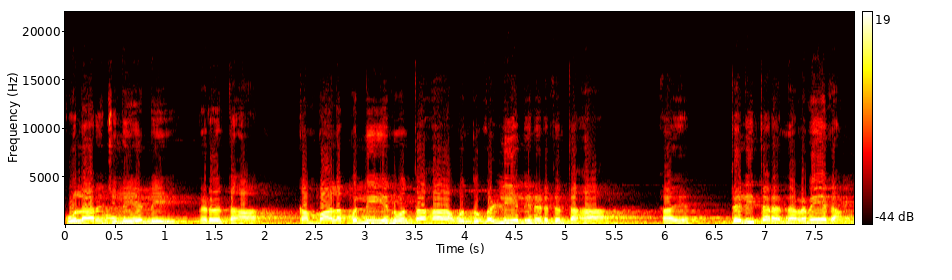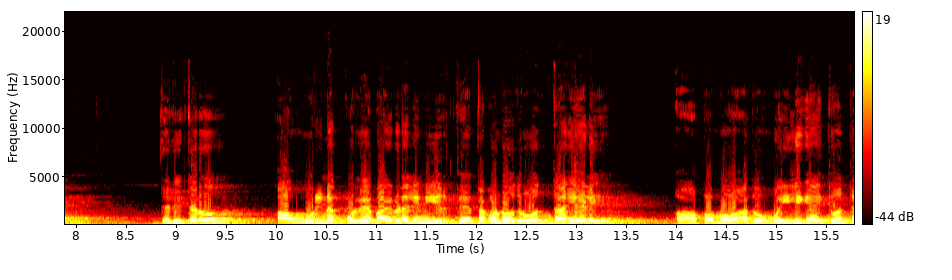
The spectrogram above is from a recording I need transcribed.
ಕೋಲಾರ ಜಿಲ್ಲೆಯಲ್ಲಿ ನಡೆದಂತಹ ಕಂಬಾಲಪಲ್ಲಿ ಎನ್ನುವಂತಹ ಒಂದು ಹಳ್ಳಿಯಲ್ಲಿ ನಡೆದಂತಹ ದಲಿತರ ನರಮೇಧ. ದಲಿತರು ಆ ಊರಿನ ಕೊಳವೆ ಬಾವಿಗಳಲ್ಲಿ ನೀರು ತಗೊಂಡೋದ್ರು ಅಂತ ಹೇಳಿ, ಆ ಅಪಮ ಅದು ಮೈಲಿಗೆ ಆಯಿತು ಅಂತ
